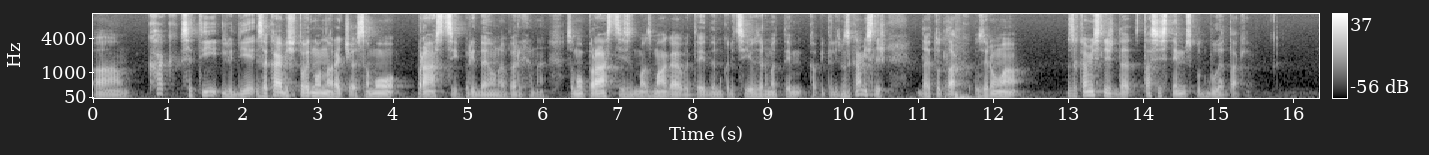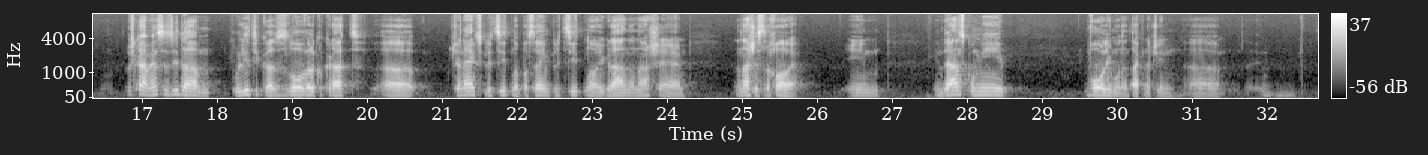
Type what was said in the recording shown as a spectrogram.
um, kako se ti ljudje, zakaj bi si to vedno rečejo, samo prasci pridejo na vrh, ne? samo prasci zma- zmagajo v tej demokraciji oziroma tem kapitalizmu. Zakaj misliš, da je to tako? Oziroma, zakaj misliš, da ta sistem spodbuja taki? Veš kaj, meni se zdi, da politika zelo veliko krat, uh, če ne eksplicitno, pa vse implicitno igra na naše, na naše strahove. In, in dejansko mi volimo na tak način.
